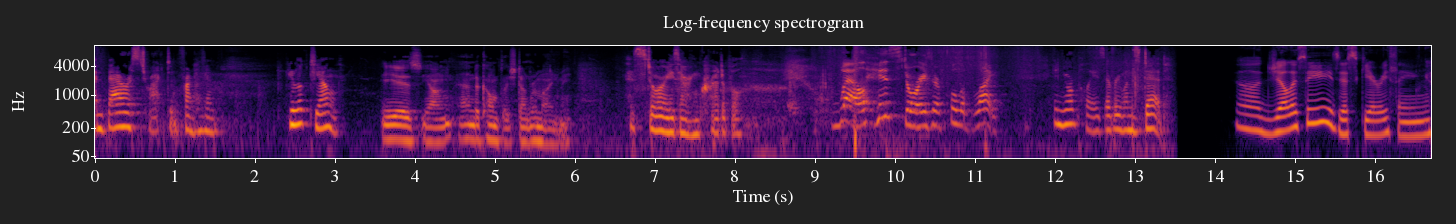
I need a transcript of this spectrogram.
embarrassed to act in front of him. He looked young. He is young and accomplished, don't remind me. His stories are incredible. Well, his stories are full of life. In your plays, everyone's dead. Uh, jealousy is a scary thing.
